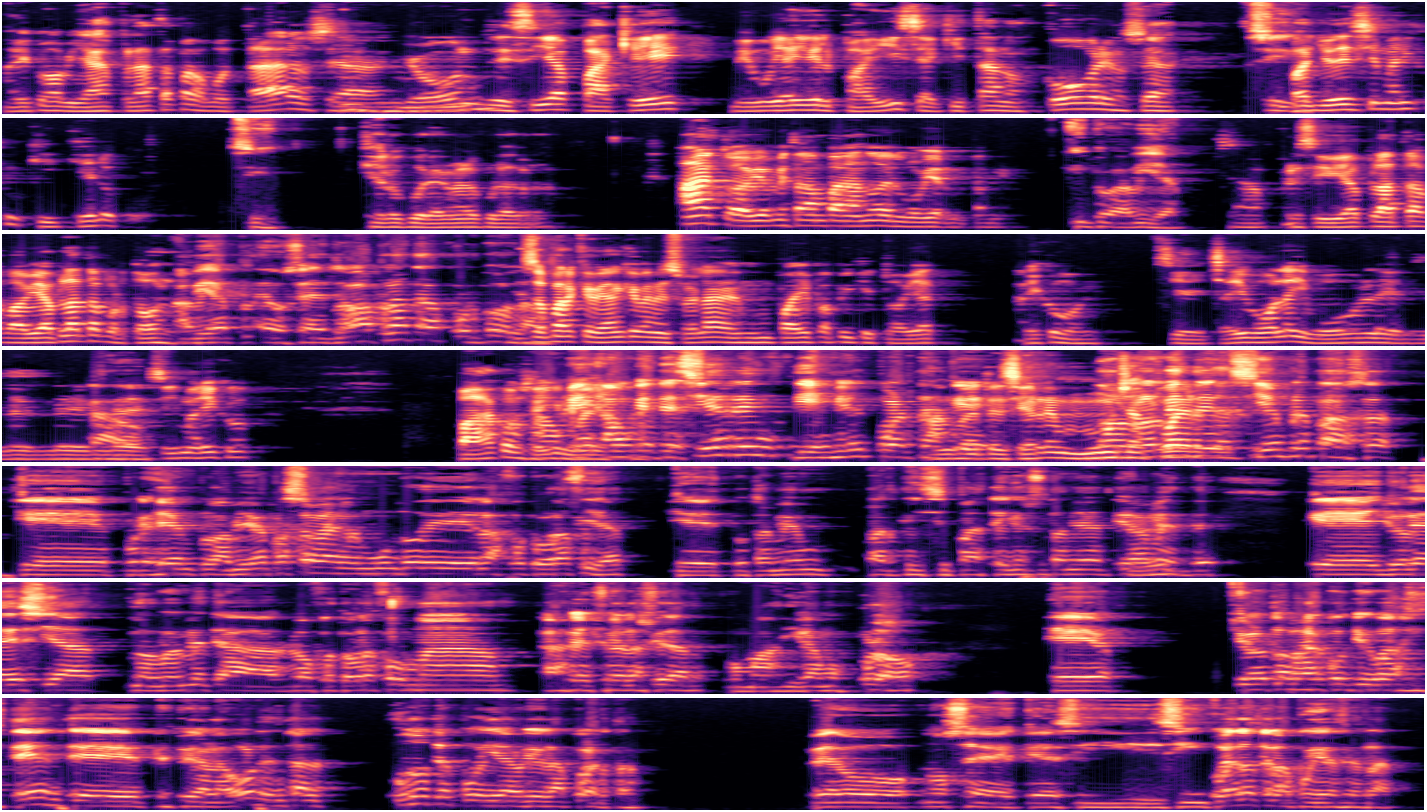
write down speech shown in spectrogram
marico, había plata para votar, o sea, yo decía, ¿para qué me voy a ir del país si aquí están los cobres? O sea, Sí. yo decía, marico, qué, qué locura, Sí. qué locura, era una locura, verdad. Ah, y todavía me estaban pagando del gobierno también, Y todavía. o sea, percibía plata, había plata por todos lados. Había, o sea, daba plata por todos lados. Eso para que vean que Venezuela es un país, papi, que todavía, marico, si echáis bola y vos le, le, le, Claro. le decís, marico, vas a conseguir, aunque, aunque te cierren 10.000 puertas. Aunque que te cierren muchas puertas. siempre pasa que, por ejemplo, a mí me pasaba en el mundo de la fotografía, que tú también participaste en eso también activamente, que yo le decía normalmente a los fotógrafos más arrechos de la ciudad, o más, digamos, pro, eh, quiero trabajar contigo asistente, estoy a la orden, tal. Uno te podía abrir la puerta, pero no sé, que si 50 te la podía cerrar.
